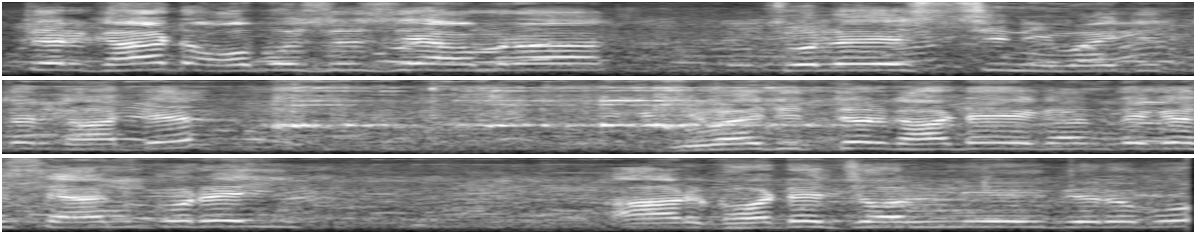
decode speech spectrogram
নিমাইতীর্থের ঘাট, অবশেষে আমরা চলে এসেছি নিমাইতীর্থের ঘাটে। নিমাইতীর্থের ঘাটে এখান থেকে স্নান করেই আর ঘটে জল নিয়েই বেরোবো।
